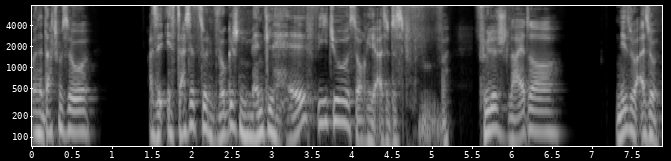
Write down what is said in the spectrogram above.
Und dann dachte ich mir so, also ist das jetzt so ein wirklich ein Mental Health Video? Sorry, also das fühle ich leider nicht so, also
